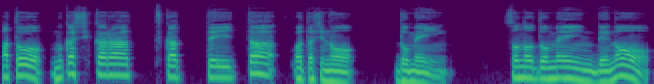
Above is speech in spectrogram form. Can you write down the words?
あと、昔から使っていた私のドメイン。そのドメインでの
